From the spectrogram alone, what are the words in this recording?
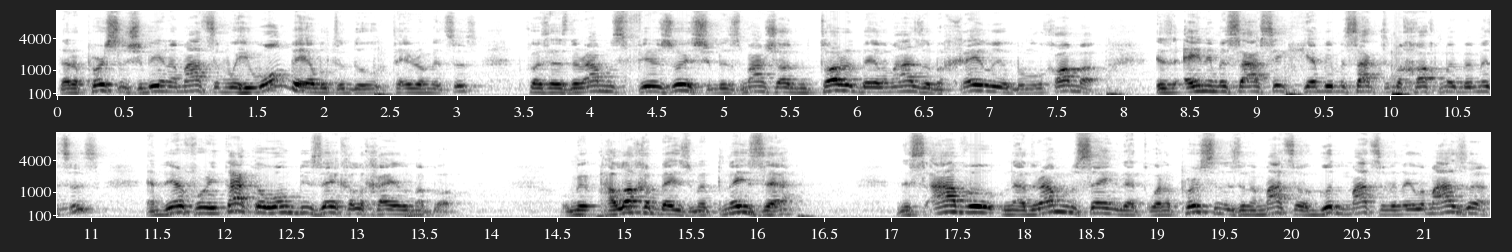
that a person should be in a matzav where he won't be able to do Torah mitzvahs because as the Rambam fears zuis, bizman shad torah be'elam hazah b'cheli b'mulchama is any misasik, he can be misakta b'chachma b'mitzvahs, and therefore itaka won't be zeichel d'chayel mabo. Halacha beis mepnei zeh, Nisavu, now the Rambam is saying that when a person is in a matzah, a good matzah in Elam Hazah,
